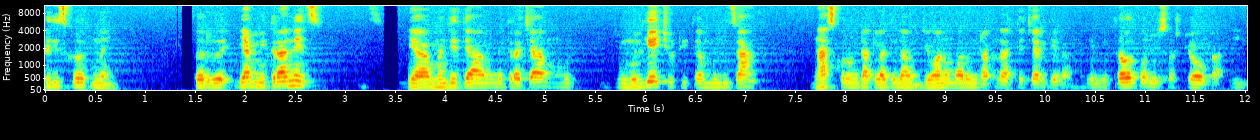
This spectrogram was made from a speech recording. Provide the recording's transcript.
कधीच कळत नाही. तर या मित्रानेच या म्हणजे त्या मित्राच्या मु- मुलगी आहे छोटी त्या मुलीचा नाश करून टाकला तिला जीवाणू मारून टाकला अत्याचार केला. म्हणजे मित्रावर पण विश्वास ठेवा का? ही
